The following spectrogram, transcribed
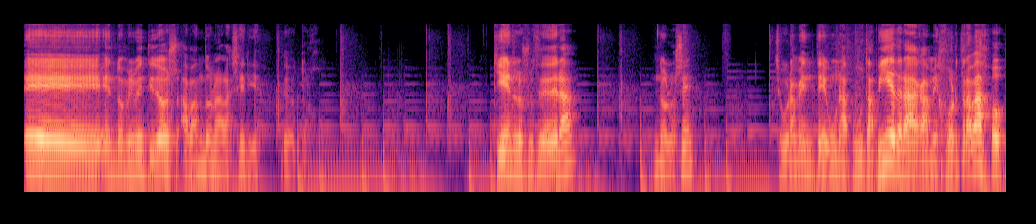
eh, en 2022 abandona la serie de Doctor Who. ¿Quién lo sucederá? No lo sé. Seguramente una puta piedra haga mejor trabajo.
